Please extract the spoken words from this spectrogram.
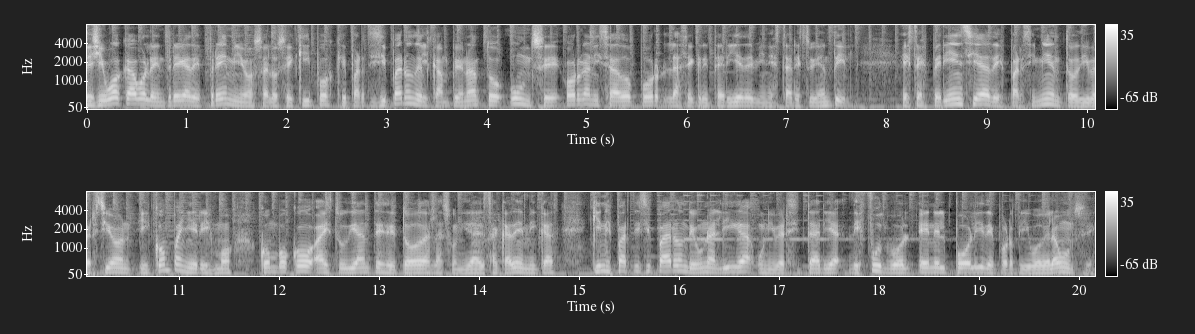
Se llevó a cabo la entrega de premios a los equipos que participaron del campeonato UNCE organizado por la Secretaría de Bienestar Estudiantil. Esta experiencia de esparcimiento, diversión y compañerismo convocó a estudiantes de todas las unidades académicas, quienes participaron de una liga universitaria de fútbol en el Polideportivo de la UNCE.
